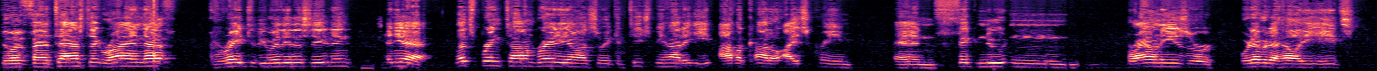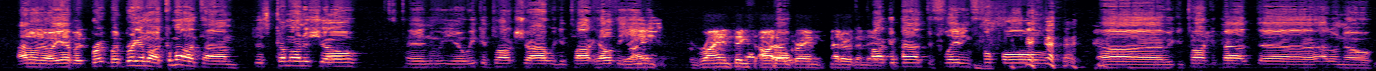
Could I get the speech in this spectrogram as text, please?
Doing fantastic. Ryan Neff, great to be with you this evening. And yeah, let's bring Tom Brady on so he can teach me how to eat avocado ice cream and fig Newton brownies or whatever the hell he eats. I don't know. Yeah, but but bring him on. Come on, Tom. Just come on the show, and you know we can talk shop. We can talk healthy Ryan, eating. Ryan thinks Otto Graham's better than talk about deflating football. uh, we can talk about uh, I don't know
